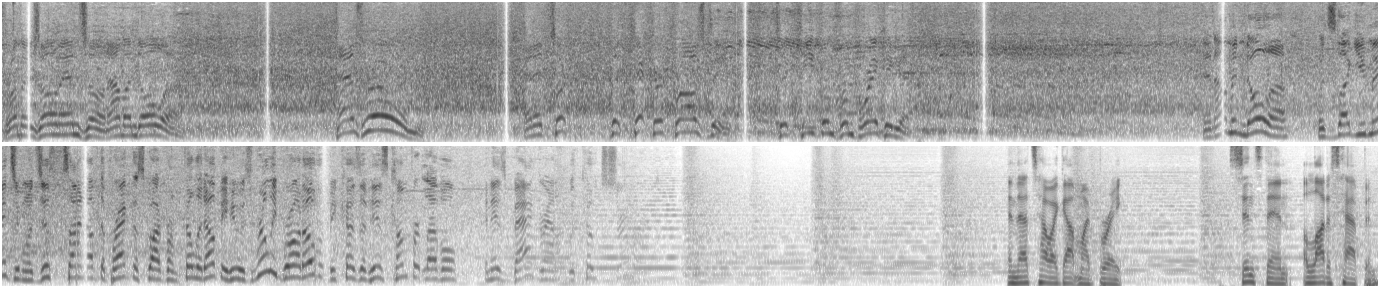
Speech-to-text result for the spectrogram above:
From his own end zone, Amendola has room. And it took the kicker Crosby to keep him from breaking it. And Amendola was, like you mentioned, was just signed off the practice squad from Philadelphia. He was really brought over because of his comfort level and his background with Coach Shurmur. and that's how I got my break. Since then, a lot has happened.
